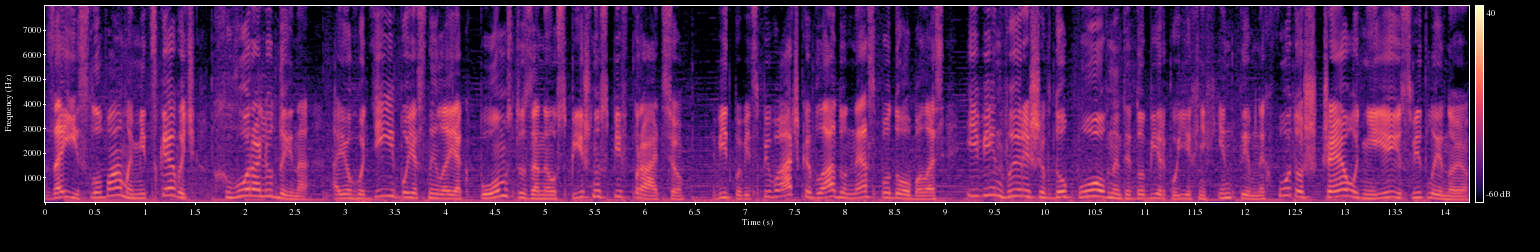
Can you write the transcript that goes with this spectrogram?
За її словами, Міцкевич хвора людина, а його дії пояснила як помсту за неуспішну співпрацю. Відповідь співачки владу не сподобалась, і він вирішив доповнити добірку їхніх інтимних фото ще однією світлиною.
